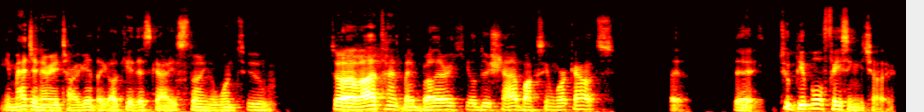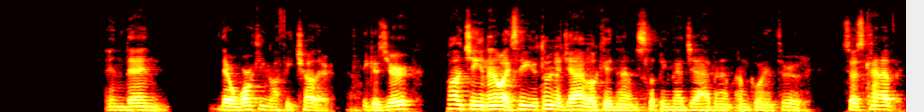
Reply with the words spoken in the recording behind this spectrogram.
imaginary target. Like, okay, this guy is throwing a one-two. So a lot of times, my brother he'll do shadowboxing workouts, but the two people facing each other, and then they're working off each other Yeah. because you're punching, and then oh, I see you're throwing a jab. Okay, then I'm slipping that jab, and I'm, I'm going through. So it's kind of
